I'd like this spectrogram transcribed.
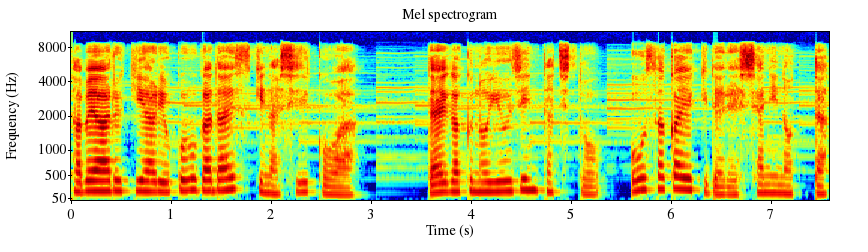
食べ歩きや旅行が大好きなシーコは大学の友人たちと大阪駅で列車に乗った。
